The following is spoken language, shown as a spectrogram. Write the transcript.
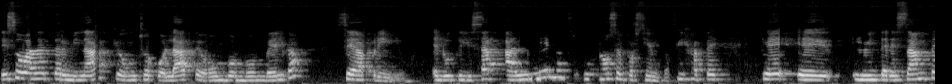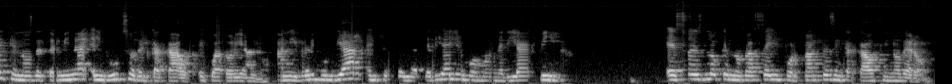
Eso va a determinar que un chocolate o un bombón belga sea premium. El utilizar al menos un 12%. Fíjate que eh, lo interesante que nos determina el uso del cacao ecuatoriano a nivel mundial en chocolatería y en bombonería fina. Eso es lo que nos hace importantes en cacao fino de aroma.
